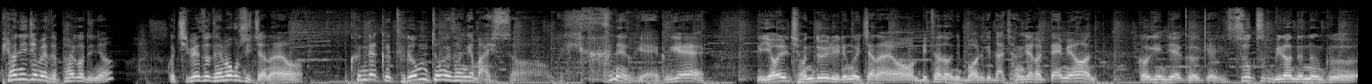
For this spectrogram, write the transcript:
편의점에서 팔거든요. 그 집에서도 해 먹을 수 있잖아요. 근데 그 드럼통에서 한 게 맛있어. 희한해 그게. 그게 열 전도율 이런 거 있잖아요. 밑에서 뭐 이렇게 나 장작을 떼면 거기 이제 그 이렇게 쑥쑥 밀어 넣는 그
